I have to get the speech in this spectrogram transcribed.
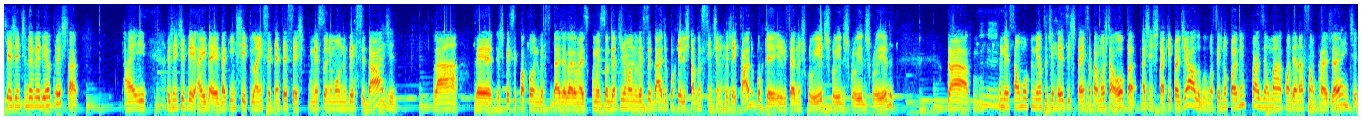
que a gente deveria prestar. Aí a gente vê a ideia da Kinship lá em 76, que começou em uma universidade, lá é, eu esqueci qual foi a universidade agora, mas começou dentro de uma universidade porque eles estavam se sentindo rejeitados, porque eles eram excluídos, excluídos, excluídos, excluídos, para uhum. começar um movimento de resistência para mostrar, opa, a gente está aqui para diálogo, vocês não podem fazer uma condenação para gente e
